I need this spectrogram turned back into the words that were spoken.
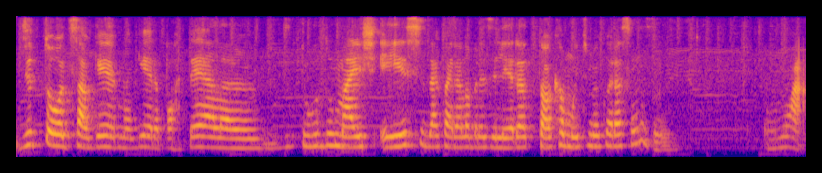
de todos, Salgueiro, Mangueira, Portela, de tudo, mas esse da aquarela brasileira toca muito meu coraçãozinho. Vamos lá.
